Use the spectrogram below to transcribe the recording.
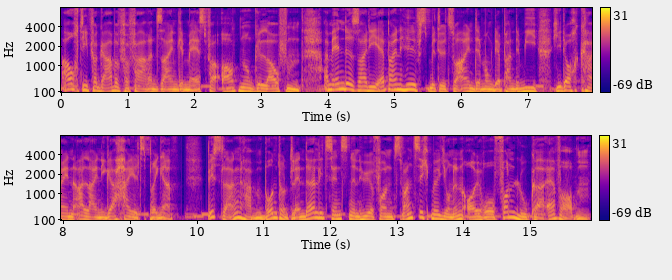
Auch die Vergabeverfahren seien gemäß Verordnung gelaufen. Am Ende sei die App ein Hilfsmittel zur Eindämmung der Pandemie, jedoch kein alleiniger Heilsbringer. Bislang haben Bund und Länder Lizenzen in Höhe von 20 Millionen Euro von Luca erworben.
